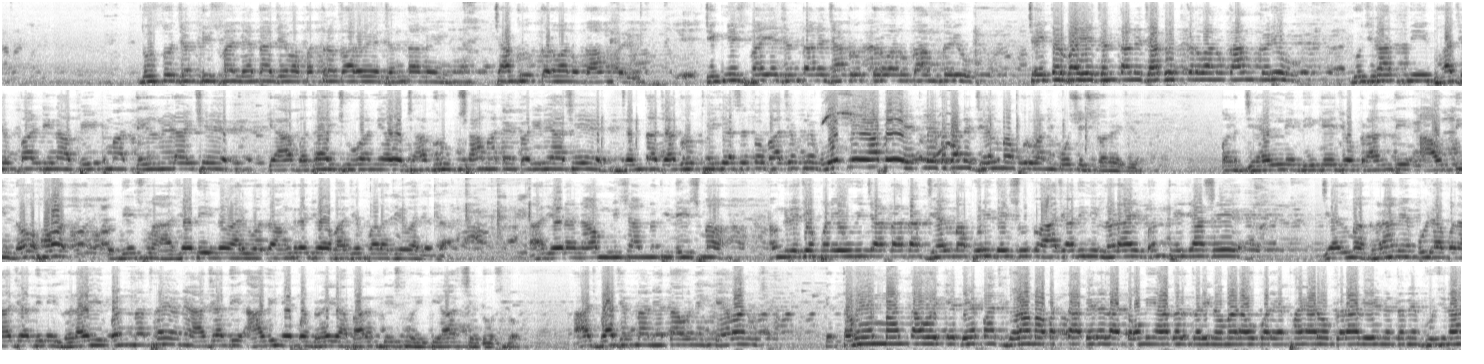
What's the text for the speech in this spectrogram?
દોસ્તો જગદીશભાઈ મહેતા જેવા પત્રકારોએ જનતાને જાગૃત કરવાનું કામ કર્યું. જિગ્નેશભાઈએ જનતાને જાગૃત કરવાનું કામ કર્યું. ચૈતરભાઈએ જનતાને જાગૃત કરવાનું કામ કર્યું. ગુજરાતની ભાજપ પાર્ટીના પેટમાં તેલ રેડાય છે કે આ બધા જુવાનિયાઓ જાગૃત શા માટે કરી રહ્યા છે? જનતા જાગૃત થઈ જશે તો ભાજપને વોટ નહીં આપે એટલે બધાને જેલમાં પૂરવાની કોશિશ કરે છે. પણ જેલની બીકે જો ક્રાંતિ આવતી ન હોત, તો દેશમાં આઝાદી ન આવી હોત. અંગ્રેજો ભાજપવાળા જેવા જ હતા. આજે એના નામ નિશાન નથી દેશમાં. અંગ્રેજો પણ એવું વિચારતા હતા જેલમાં પૂરી દઈશું તો આઝાદીની લડાઈ બંધ થઈ જશે. જેલમાં ઘણાને પૂર્યા, પણ આઝાદીની લડાઈ બંધ ન થઈ અને આઝાદી આવીને પણ રહી. આ ભારત દેશનો ઇતિહાસ છે દોસ્તો. આજ ભાજપના નેતાઓને કહેવાનું છે કે તમે એમ માનતા હોય કે બે પાંચ ગળામાં પટ્ટા પહેરેલા ટોમી આગળ કરીને અમારા ઉપર એફઆઈઆરઓ કરાવી અને તમે ગુજરાત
